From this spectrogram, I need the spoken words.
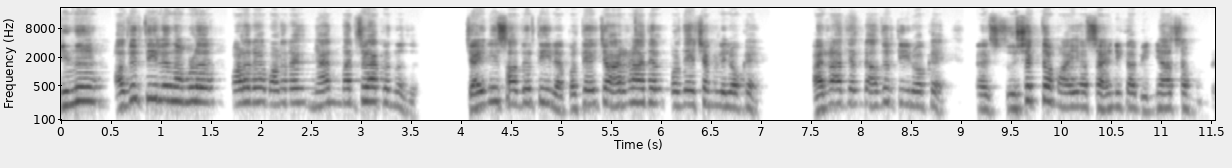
ഇന്ന് അതിർത്തിയിൽ നമ്മൾ വളരെ വളരെ ഞാൻ മനസ്സിലാക്കുന്നത്. ചൈനീസ് അതിർത്തിയിൽ പ്രത്യേകിച്ച് അരുണാചൽ പ്രദേശങ്ങളിലൊക്കെ അരുണാചലിന്റെ അതിർത്തിയിലൊക്കെ സുശക്തമായ സൈനിക വിന്യാസമുണ്ട്.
